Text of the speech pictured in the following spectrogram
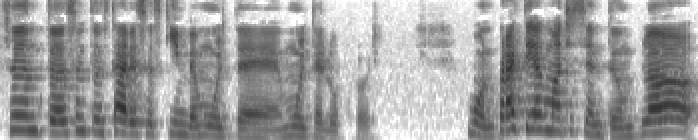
sunt, sunt în stare să schimbe multe, multe lucruri. Bun, practic acum ce se întâmplă?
